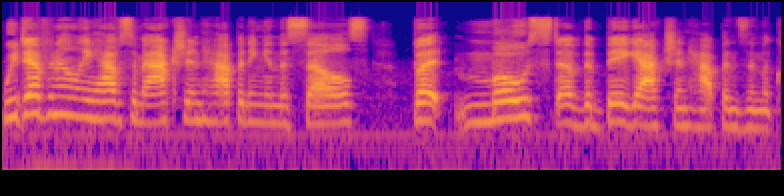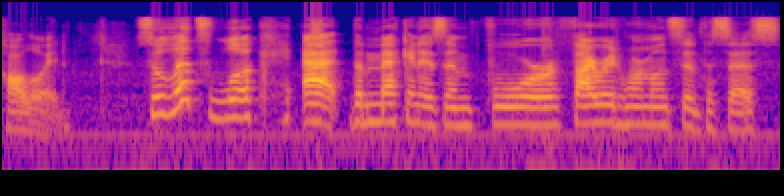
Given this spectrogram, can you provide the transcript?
We definitely have some action happening in the cells, but most of the big action happens in the colloid. So let's look at the mechanism for thyroid hormone synthesis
